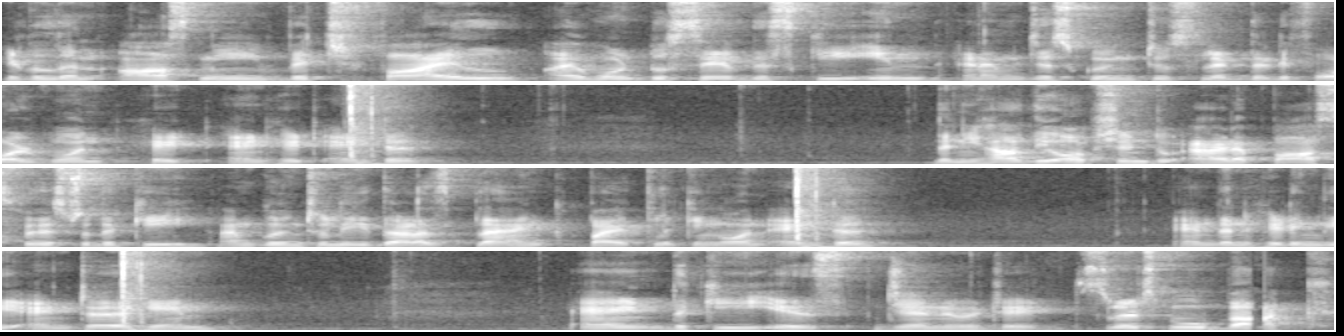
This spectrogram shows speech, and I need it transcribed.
It will then ask me which file I want to save this key in and I'm just going to select the default one, hit and hit enter. Then you have the option to add a passphrase to the key. I'm going to leave that as blank by clicking on enter and then hitting the enter again. And the key is generated. So let's move back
